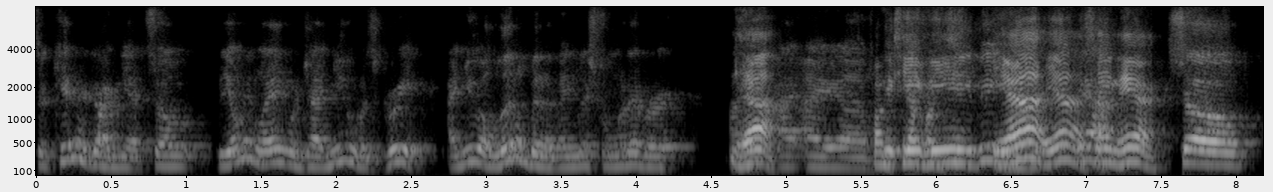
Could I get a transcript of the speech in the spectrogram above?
to kindergarten yet, so the only language I knew was Greek. I knew a little bit of English from whatever Yeah. I, I, uh, From TV. up from TV. Yeah, yeah, same here. So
